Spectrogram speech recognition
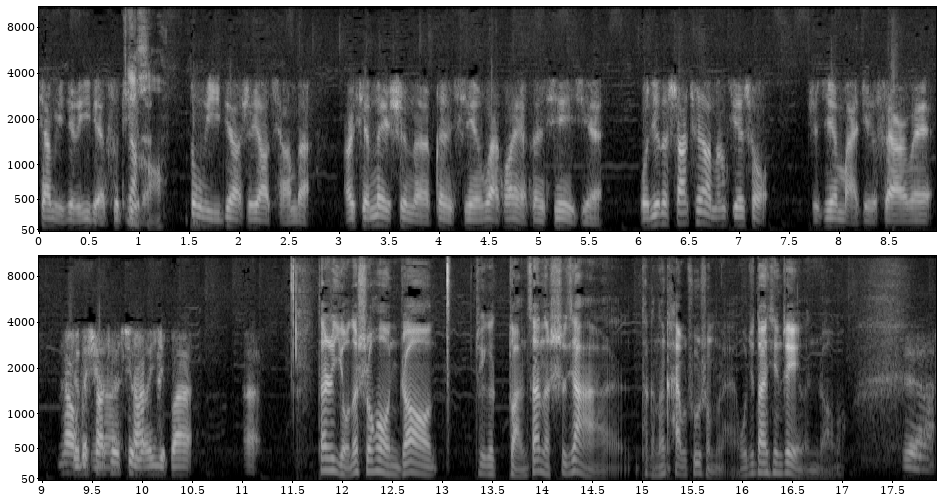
相比这个 1.4T 的要好，动力一定要是要强的，而且内饰呢更新，外观也更新一些。我觉得刹车要能接受，直接买这个 CRV。觉得刹车性能一般，但是有的时候你知道，这个短暂的试驾，它可能开不出什么来，我就担心这个，你知道吗？对啊，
